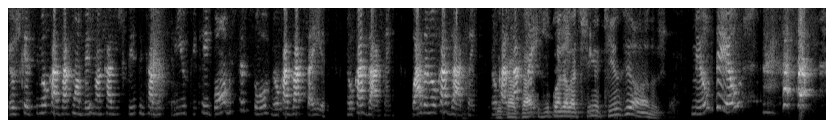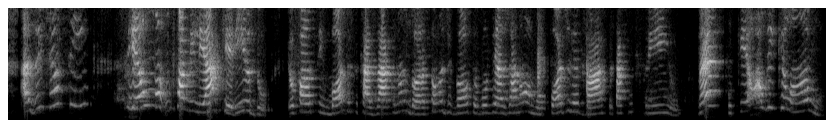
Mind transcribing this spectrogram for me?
Eu esqueci meu casaco uma vez numa casa espírita em Cabo Frio, fiquei igual um obsessor. Meu casaco tá aí. Meu casaco, hein? Guarda meu casaco, hein? Meu o casaco, casaco tá aí, de quando ela tinha 15 anos. Meu Deus! a gente é assim. Se é um, um familiar querido, eu falo assim: bota esse casaco, não, Dora, toma de volta, eu vou viajar. Não, amor, pode levar, você tá com frio, né? Porque é alguém que eu amo.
